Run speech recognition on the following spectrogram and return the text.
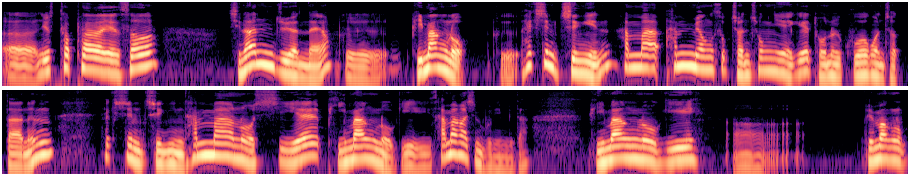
어, 뉴스타파에서 지난주였나요? 그 비망록 그 핵심 증인 한마, 한명숙 전 총리에게 돈을 9억 원 줬다는 핵심 증인 한만호 씨의 비망록이 사망하신 분입니다. 비망록이 어 비망록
